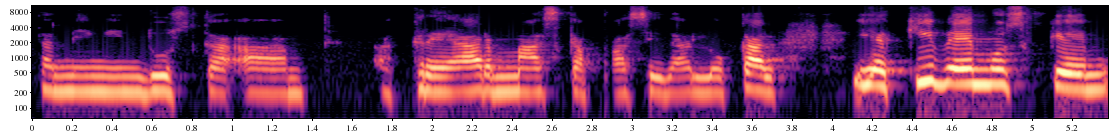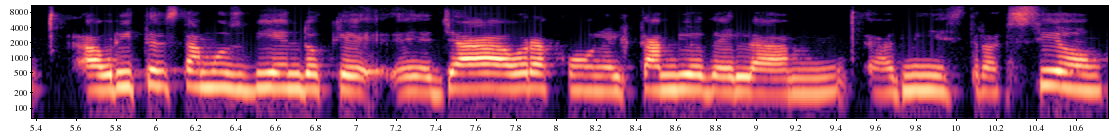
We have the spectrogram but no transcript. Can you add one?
también induzca a, crear más capacidad local. Y aquí vemos que ahorita estamos viendo que eh, ya ahora con el cambio de la mm, administración,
